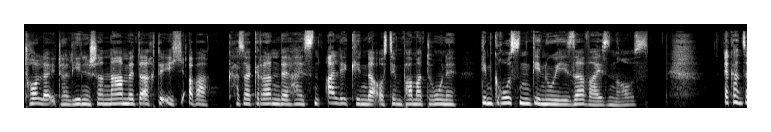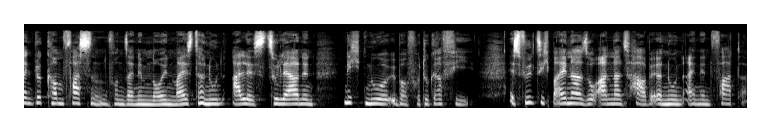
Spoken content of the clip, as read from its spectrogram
Toller italienischer Name, dachte ich, aber Casagrande heißen alle Kinder aus dem Pamatone, dem großen Genueser Waisenhaus. Er kann sein Glück kaum fassen, von seinem neuen Meister nun alles zu lernen, nicht nur über Fotografie. Es fühlt sich beinahe so an, als habe er nun einen Vater.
